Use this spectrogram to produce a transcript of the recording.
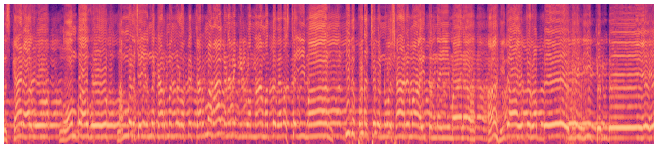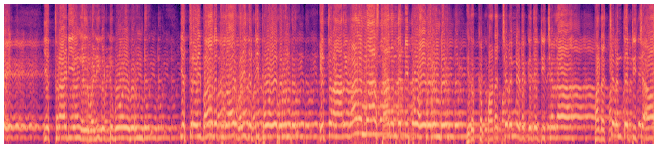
നിസ്കാരാകുവോ? നോമ്പാകുവോ? നമ്മൾ ചെയ്യുന്ന കർമ്മങ്ങളൊക്കെ കർമ്മമാകണമെങ്കിൽ ഒന്നാമത്തെ വ്യവസ്ഥ ഈമാൻ. ഇത് പടച്ചവൻ ഓശാരമായി തന്ന ഈമാന. ആ ഹിതായത്ത് റബ്ബേ നീ നീക്കരുതേ. എത്ര അടിയങ്ങൾ വഴികെട്ടുപോയവരുണ്ട് എത്ര വിവാദത്തുകാർ വഴി തെറ്റിപ്പോയവരുണ്ട് എത്ര അറിവാളന്മാർ സ്ഥാനം തെറ്റിപ്പോയവരുണ്ട്? ഇതൊക്കെ പടച്ചവൻ ഇടയ്ക്ക് തെറ്റിച്ചതാ. പടച്ചവൻ തെറ്റിച്ച ആ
